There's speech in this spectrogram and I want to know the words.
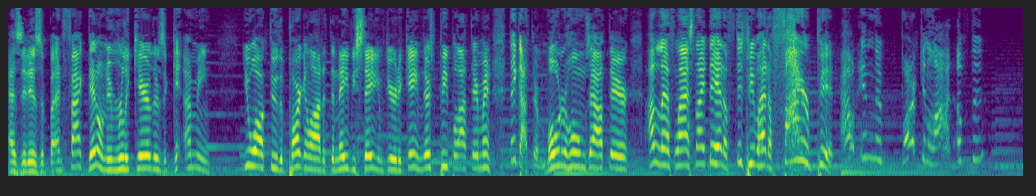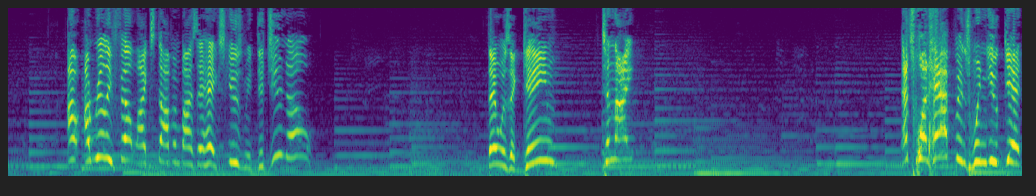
as it is about. In fact, they don't even really care. There's a. I mean, you walk through the parking lot at the Navy Stadium during the game. There's people out there, man. They got their motorhomes out there. I left last night. They had a. These people had a fire pit out in the parking lot of the. I, I really felt like stopping by and say, "Hey, excuse me. Did you know there was a game tonight?" That's what happens when you get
